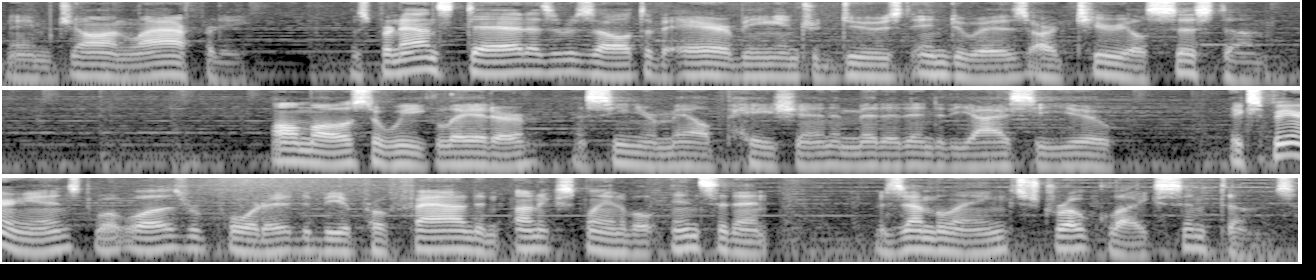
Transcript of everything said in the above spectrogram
named John Lafferty was pronounced dead as a result of air being introduced into his arterial system. Almost a week later, a senior male patient admitted into the ICU experienced what was reported to be a profound and unexplainable incident resembling stroke like symptoms.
